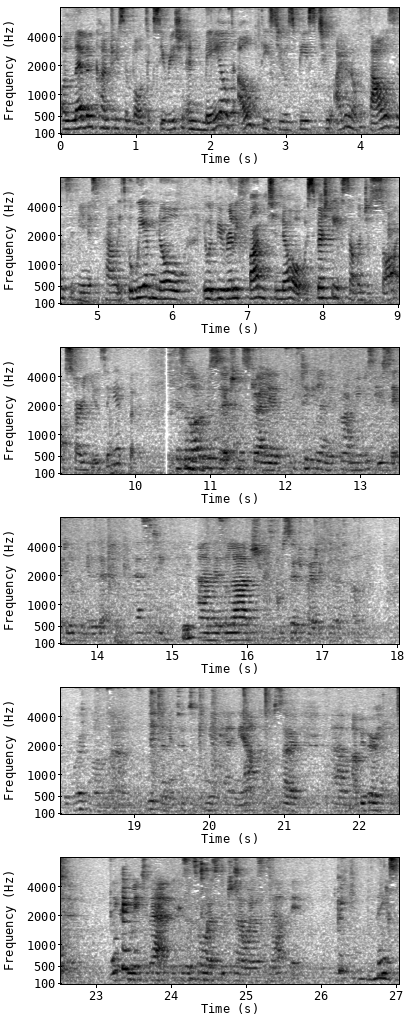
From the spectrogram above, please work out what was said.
11 countries in Baltic Sea region and mailed out these USBs to, I don't know, thousands of municipalities. But we have no, it would be really fun to know, especially if someone just saw it and started using it. But there's a lot of research in Australia, particularly in the primary industry sector, looking at adaptive capacity. Um, there's a large research project that um, I've been working on um, with them in terms of communicating the outcomes. So um, I'd be very happy to okay. you into that because it's always good to know what else is out there. Good, thanks.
